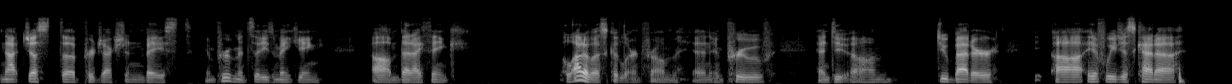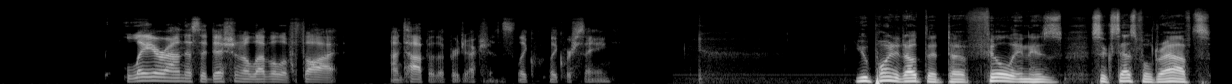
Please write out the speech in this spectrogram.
not just the projection based improvements that he's making um, that i think a lot of us could learn from and improve and do um, do better uh, if we just kind of layer on this additional level of thought on top of the projections like like we're saying you pointed out that uh, Phil, in his successful drafts,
